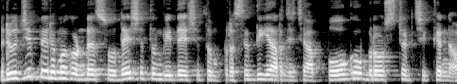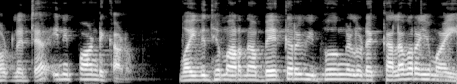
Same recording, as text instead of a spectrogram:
രുചിപ്പെരുമ കൊണ്ട് സ്വദേശത്തും വിദേശത്തും പ്രസിദ്ധിയാർജിച്ച പോഗോ ബ്രോസ്റ്റഡ് ചിക്കൻ ഔട്ട്ലെറ്റ് ഇനി പാണ്ടിക്കാടും. വൈവിധ്യമാർന്ന ബേക്കറി വിഭവങ്ങളുടെ കലവറയുമായി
